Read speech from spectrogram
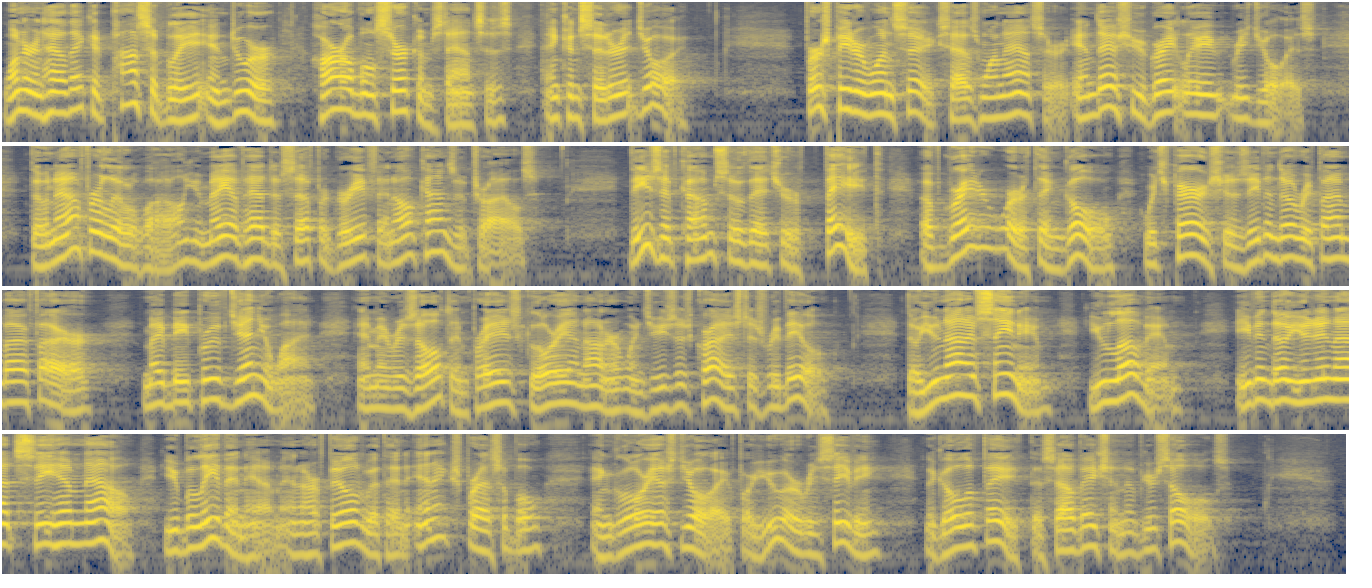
wondering how they could possibly endure horrible circumstances and consider it joy. 1 Peter 1 6 has one answer. In this you greatly rejoice, though now for a little while you may have had to suffer grief and all kinds of trials. These have come so that your faith of greater worth than gold, which perishes even though refined by fire, may be proved genuine and may result in praise, glory, and honor when Jesus Christ is revealed. Though you not have seen him, you love him. Even though you do not see him now, you believe in him and are filled with an inexpressible and glorious joy, for you are receiving the goal of faith, the salvation of your souls.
